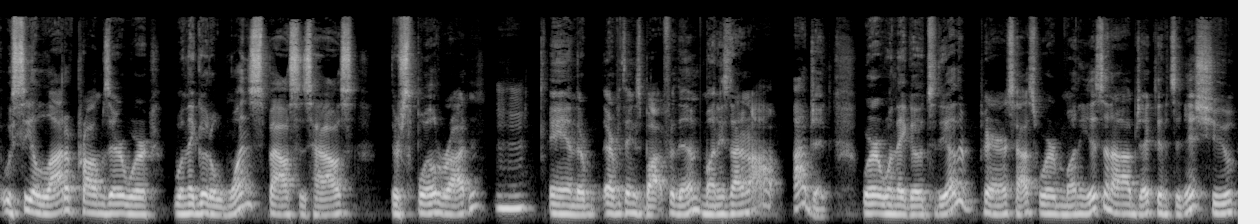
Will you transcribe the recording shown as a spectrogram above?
We see a lot of problems there where when they go to one spouse's house, they're spoiled rotten mm-hmm. and everything's bought for them. Money's not an o- object. Where when they go to the other parent's house where money is an object and it's an issue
